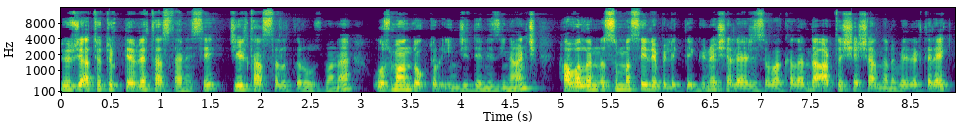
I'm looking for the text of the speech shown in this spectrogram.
Düzce Atatürk Devlet Hastanesi cilt hastalıkları uzmanı uzman doktor İnci Deniz İnanç, havaların ısınması ile birlikte güneş alerjisi vakalarında artış yaşandığını belirterek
